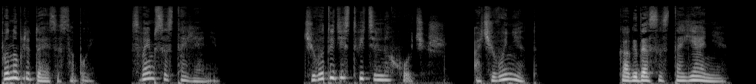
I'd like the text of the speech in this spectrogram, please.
Понаблюдай за собой, своим состоянием. Чего ты действительно хочешь, а чего нет. Когда состояние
